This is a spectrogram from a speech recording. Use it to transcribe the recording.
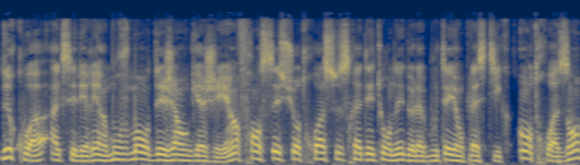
De quoi accélérer un mouvement déjà engagé. Un Français sur trois se serait détourné de la bouteille en plastique en trois ans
